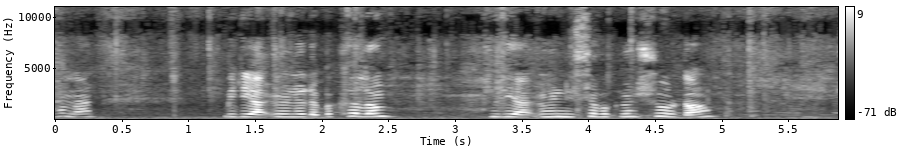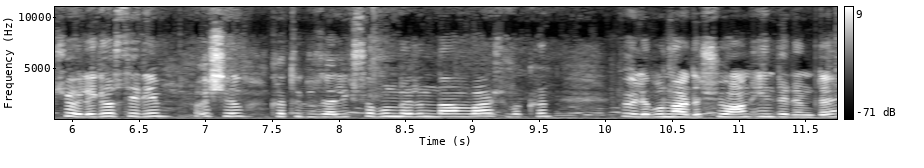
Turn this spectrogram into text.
Hemen bir diğer ürüne de bakalım. Diğer ürün ise bakın şurada. Şöyle göstereyim. Işıl katı güzellik sabunlarından var. Bakın böyle bunlar da şu an indirimde.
